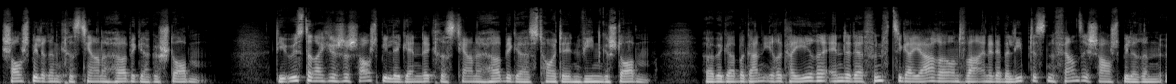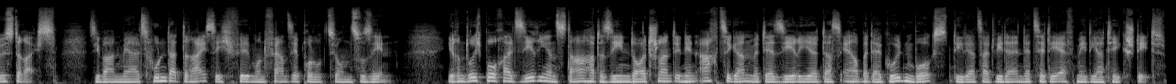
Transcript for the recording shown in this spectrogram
Schauspielerin Christiane Hörbiger gestorben. Die österreichische Schauspiellegende Christiane Hörbiger ist heute in Wien gestorben. Hörbiger begann ihre Karriere Ende der 50er Jahre und war eine der beliebtesten Fernsehschauspielerinnen Österreichs. Sie war in mehr als 130 Film- und Fernsehproduktionen zu sehen. Ihren Durchbruch als Serienstar hatte sie in Deutschland in den 80ern mit der Serie Das Erbe der Guldenburgs, die derzeit wieder in der ZDF-Mediathek steht.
